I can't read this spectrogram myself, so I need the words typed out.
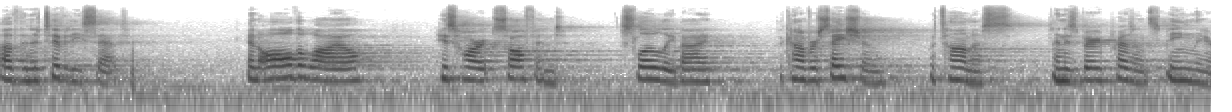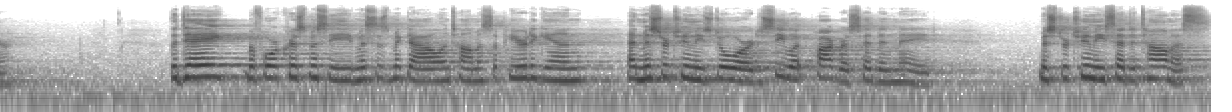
of the nativity set. And all the while, his heart softened slowly by the conversation with Thomas and his very presence being there. The day before Christmas Eve, Mrs. McDowell and Thomas appeared again at Mr. Toomey's door to see what progress had been made. Mr. Toomey said to Thomas,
